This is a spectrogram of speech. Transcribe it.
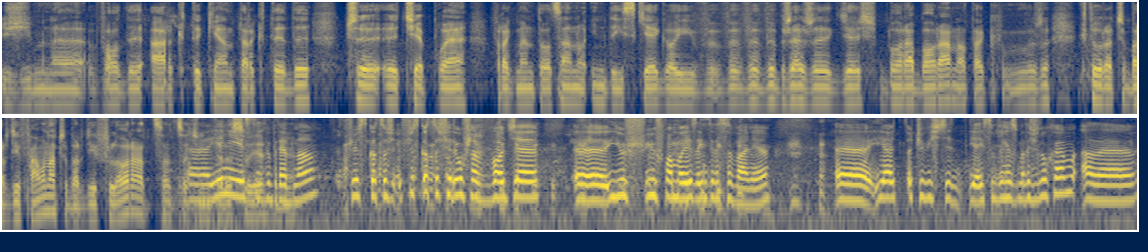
zimne wody Arktyki, Antarktydy, czy y, ciepłe fragmenty Oceanu Indyjskiego i w, w, w, wybrzeży gdzieś Bora Bora, no tak, że, która, czy bardziej fauna, czy bardziej flora, co, co cię interesuje? Ja nie jestem wybredna. Wszystko co, się- wszystko, co się rusza w wodzie, e, już, już ma moje zainteresowanie. E, Ja oczywiście, ja jestem trochę zmarzluchem, ale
